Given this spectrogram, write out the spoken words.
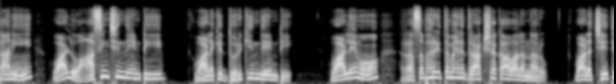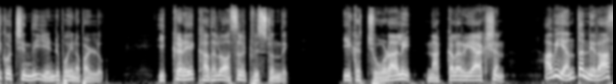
కాని వాళ్ళు ఆశించిందేంటి? వాళ్ళకి దొరికిందేంటి? వాళ్ళేమో రసభరితమైన ద్రాక్ష కావాలన్నారు. వాళ్ళ చేతికొచ్చింది ఎండిపోయిన పళ్ళు. ఇక్కడే కథలో అసలు ట్విస్టుంది. ఇక చూడాలి నక్కల రియాక్షన్. అవి ఎంత నిరాశ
